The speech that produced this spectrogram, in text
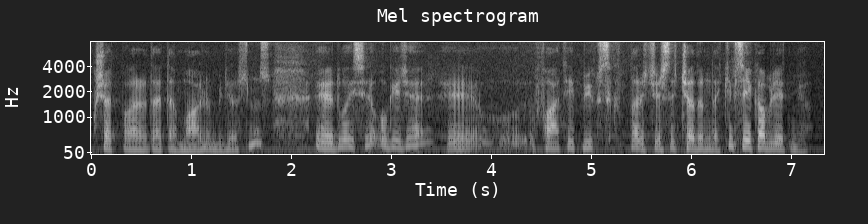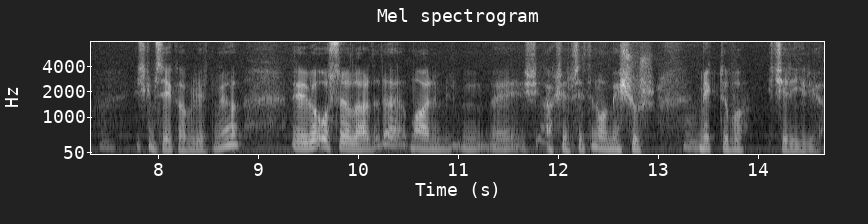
kuşatmalarda da malum biliyorsunuz. E, dolayısıyla o gece e, Fatih büyük sıkıntılar içerisinde çadırında. Kimseyi kabul etmiyor. Hiç kimseyi kabul etmiyor. E, ve o sıralarda da malum e, Akşemseddin'in o meşhur mektubu içeri giriyor.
